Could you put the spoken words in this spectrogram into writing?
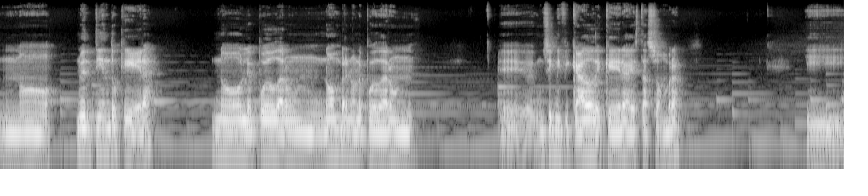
no, no entiendo qué era. No le puedo dar un nombre, no le puedo dar un, eh, un significado de qué era esta sombra. Y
